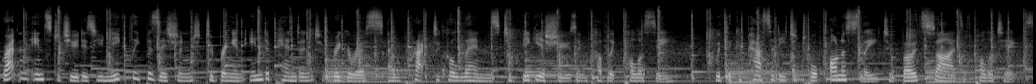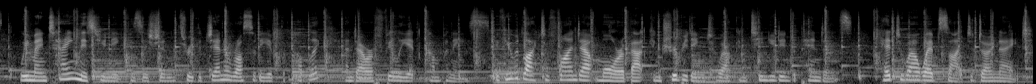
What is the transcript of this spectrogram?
Grattan Institute is uniquely positioned to bring an independent, rigorous, and practical lens to big issues in public policy with the capacity to talk honestly to both sides of politics. We maintain this unique position through the generosity of the public and our affiliate companies. If you would like to find out more about contributing to our continued independence, head to our website to donate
